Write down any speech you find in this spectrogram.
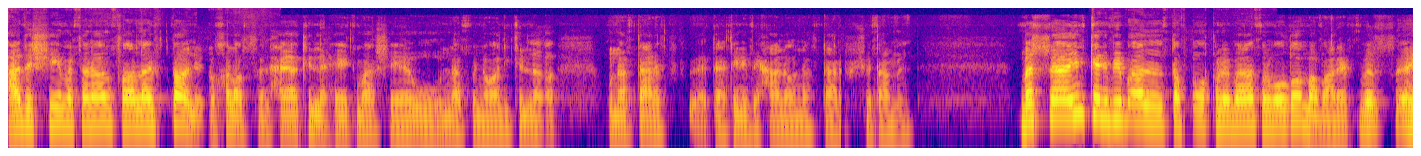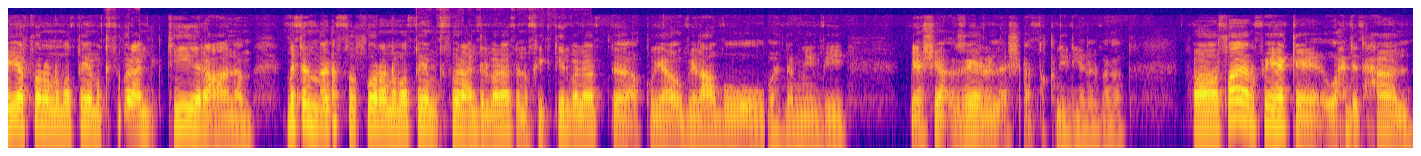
هذا الشيء مثلا صار lifestyle انه خلص الحياة كلها هيك ماشية والناس بالنوادي كلها والناس تعرف تعتني بحالها والناس تعرف شو تعمل. بس يمكن بيبقى التفوق للبنات بالموضوع ما بعرف بس هي صورة نمطية مكسورة عند كتير عالم. مثل ما نفس الصورة النمطية مكسورة عند البنات إنه في كتير بنات أقوياء وبيلعبوا ومهتمين ب بأشياء غير الأشياء التقليدية للبنات. فصاير في هيك وحدة حال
